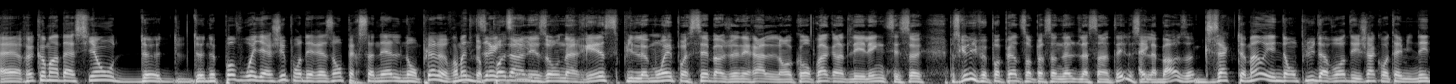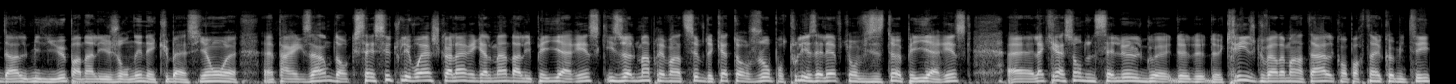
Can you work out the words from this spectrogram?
Euh, recommandation de, de, ne pas voyager pour des raisons personnelles non plus. Alors, vraiment une Pas dans les zones à risque, puis le moins possible en général. on comprend quand les lignes, c'est ça. Parce que lui, il veut pas perdre son personnel de la santé, c'est la base. Hein. Exactement, et non plus d'avoir des gens contaminés dans le milieu pendant les journées d'incubation, euh, euh, par exemple. Donc, cesser tous les voyages scolaires également dans les pays à risque, isolement préventif de 14 jours pour tous les élèves qui ont visité un pays à risque, la création d'une cellule de, crise gouvernementale comportant un comité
